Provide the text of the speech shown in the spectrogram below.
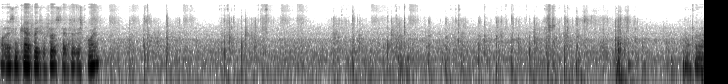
Got to listen carefully for footsteps at this point. A grenade.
